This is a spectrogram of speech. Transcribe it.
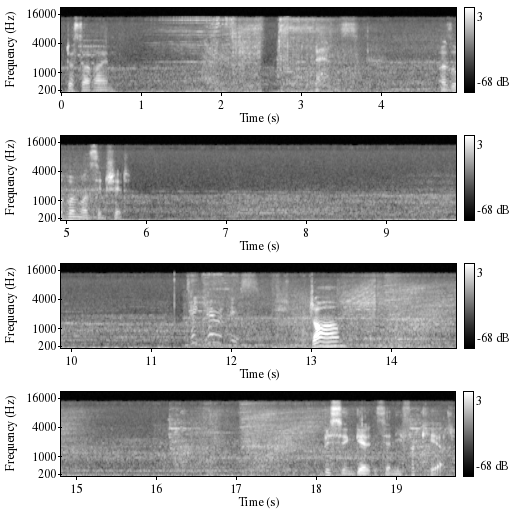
Drück das da rein. Also holen wir uns den Shit. Jump! Bisschen Geld ist ja nie verkehrt.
